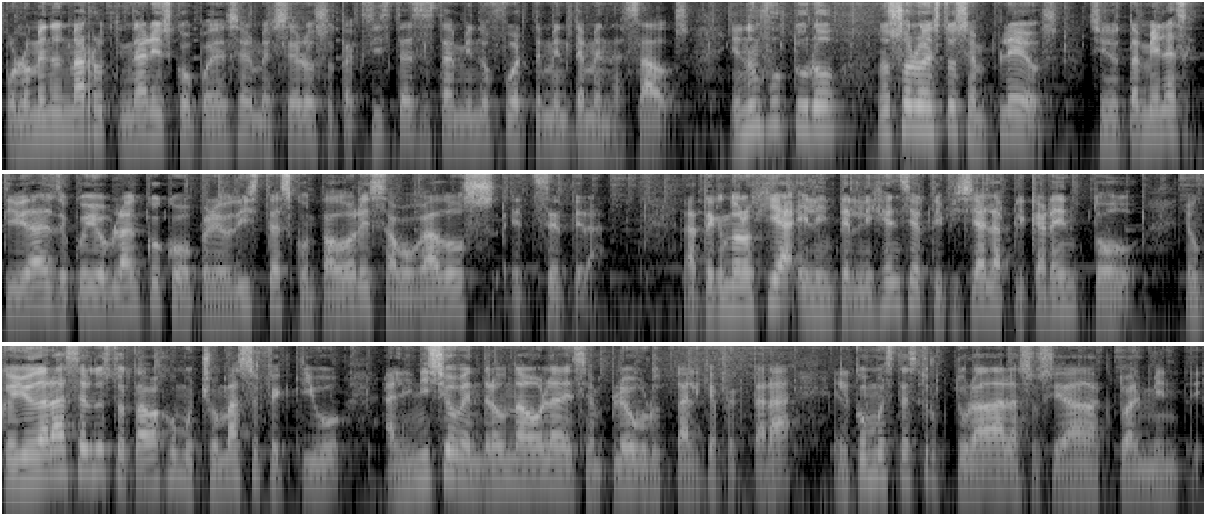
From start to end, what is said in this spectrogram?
por lo menos más rutinarios como pueden ser meseros o taxistas, están viendo fuertemente amenazados. Y en un futuro, no solo estos empleos, sino también las actividades de cuello blanco como periodistas, contadores, abogados, etc. La tecnología y la inteligencia artificial la en todo, y aunque ayudará a hacer nuestro trabajo mucho más efectivo, al inicio vendrá una ola de desempleo brutal que afectará el cómo está estructurada la sociedad actualmente.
